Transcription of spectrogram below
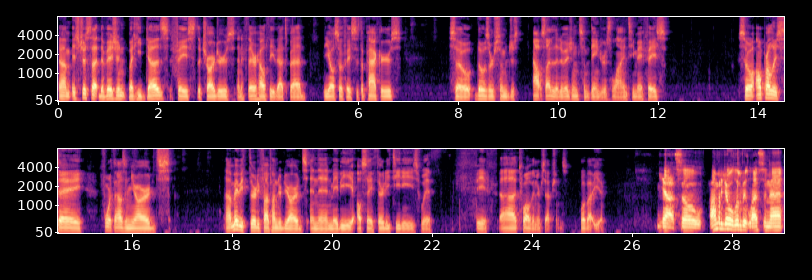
Um, it's just that division, but he does face the Chargers, and if they're healthy, that's bad. He also faces the Packers. So those are some just outside of the division, some dangerous lines he may face. So I'll probably say 4,000 yards, uh, maybe 3,500 yards, and then maybe I'll say 30 TDs with uh, 12 interceptions. What about you? Yeah, so I'm going to go a little bit less than that,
